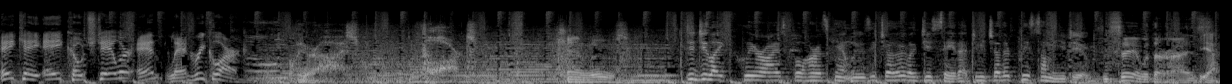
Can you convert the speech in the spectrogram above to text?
aka Coach Taylor and Landry Clarke. Clear eyes, full hearts. Can't lose. Did you like clear eyes, full hearts can't lose each other? Like, do you say that to each other? Please tell me you do. We say it with our eyes. Yeah.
